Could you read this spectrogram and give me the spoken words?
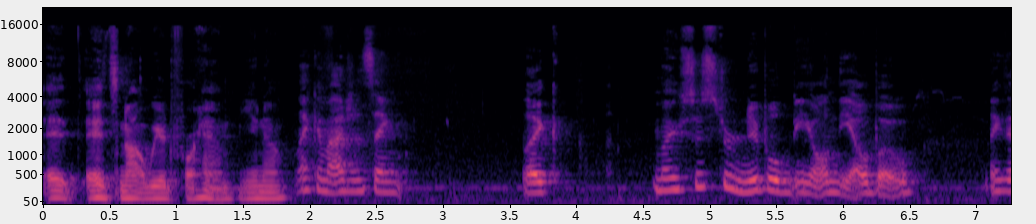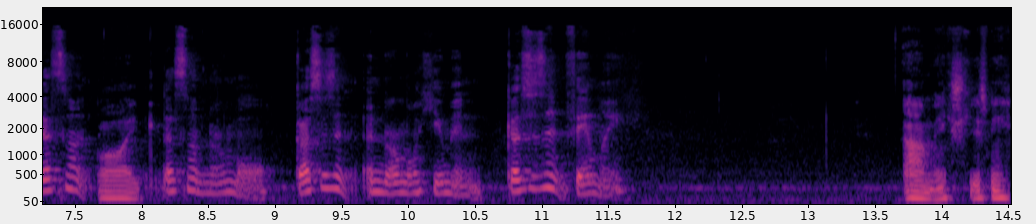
it it's not weird for him, you know. Like imagine saying, like, my sister nibbled me on the elbow. Like that's not Well, like that's not normal. Gus isn't a normal human. Gus isn't family. um, excuse me,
